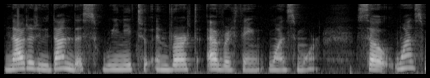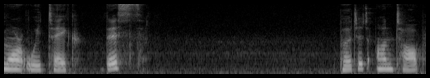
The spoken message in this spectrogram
Now that we've done this, we need to invert everything once more. So once more, we take this put it on top,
